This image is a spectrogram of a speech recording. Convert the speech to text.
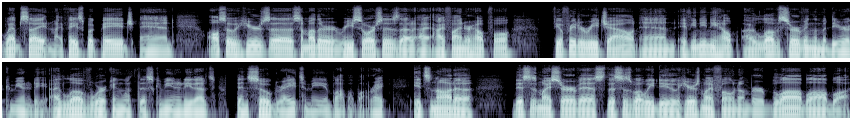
website and my Facebook page. And also, here's uh, some other resources that I, I find are helpful. Feel free to reach out. And if you need any help, I love serving the Madeira community. I love working with this community that's been so great to me and blah, blah, blah, right? It's not a, this is my service, this is what we do, here's my phone number, blah, blah, blah.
